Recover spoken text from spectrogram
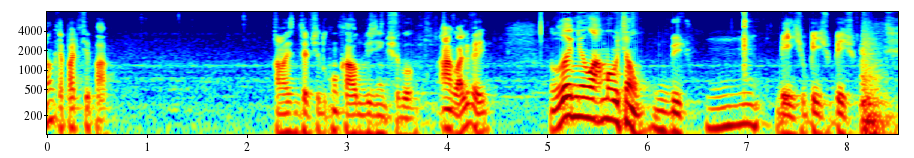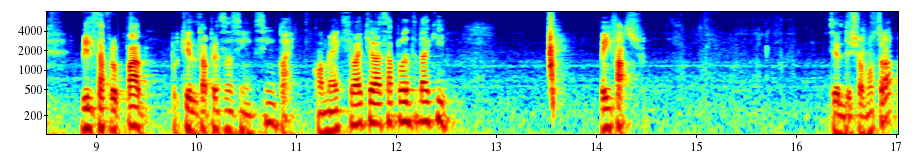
Não quer participar. Tá mais entretido com o carro do vizinho que chegou. Ah, agora ele veio. Oi, meu amorzão. Um beijo. Beijo, beijo, beijo. Billy tá preocupado? Porque ele tá pensando assim, sim, pai, como é que você vai tirar essa planta daqui? Bem fácil. Se ele deixar eu mostrar.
